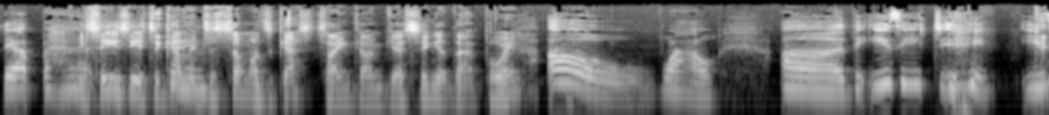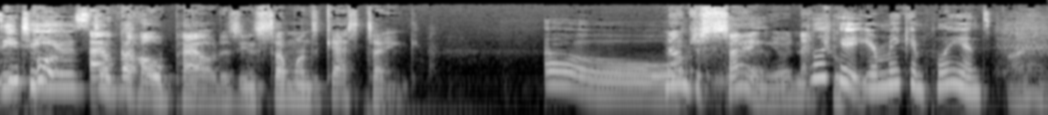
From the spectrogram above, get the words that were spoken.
Yep. It's easier to get Coming. into someone's gas tank, I'm guessing, at that point. Oh wow! Uh, the easy to easy you to put use alcohol powders in someone's gas tank? Oh No, I'm just saying. You're. Look at you're making plans. I am.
